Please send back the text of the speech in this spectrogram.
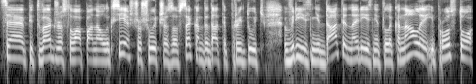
це підтверджує слова пана Олексія, що швидше за все кандидати прийдуть в різні дати на різні телеканали, і просто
